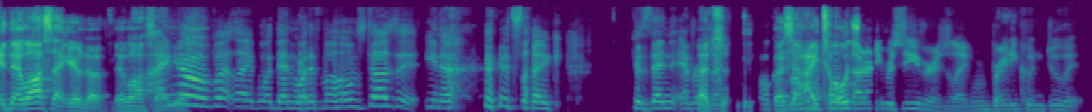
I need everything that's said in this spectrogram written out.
And they lost that year, though. They lost that I year. know, but like, well, then what if Mahomes does it? You know, it's like because then everyone's That's- like, 'cause listen, I Mahomes told without any receivers. Like Brady couldn't do it.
